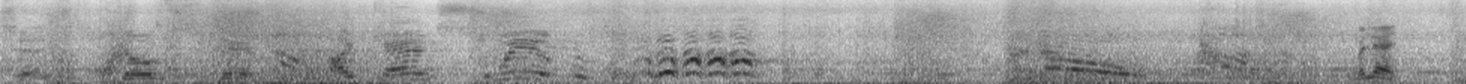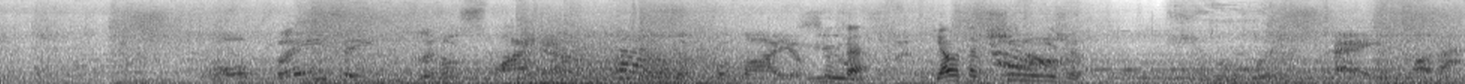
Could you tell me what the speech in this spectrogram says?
says, Don't spit. I can't swim. no! Блять, Oh, playthings, little spider. Battle them for my сука. amusement. Я вот вообще не вижу. You will pay for that.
